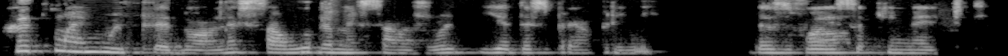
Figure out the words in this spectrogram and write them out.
cât mai multe, Doamne, să audă mesajul, e despre a primi. Dă-ți voie să primești.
